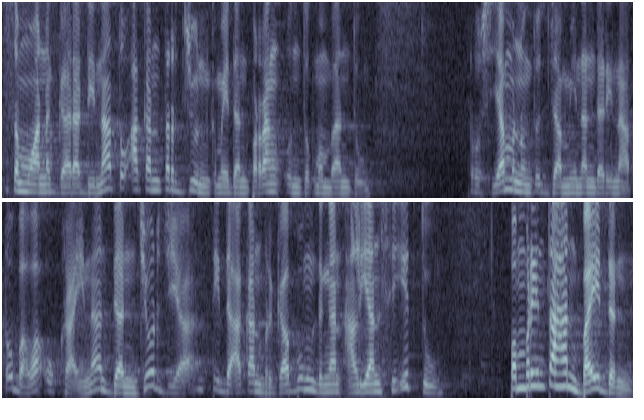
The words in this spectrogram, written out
semua negara di NATO akan terjun ke medan perang untuk membantu. Rusia menuntut jaminan dari NATO bahwa Ukraina dan Georgia tidak akan bergabung dengan aliansi itu Pemerintahan Biden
